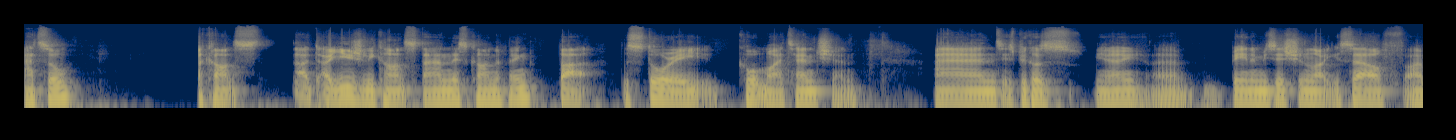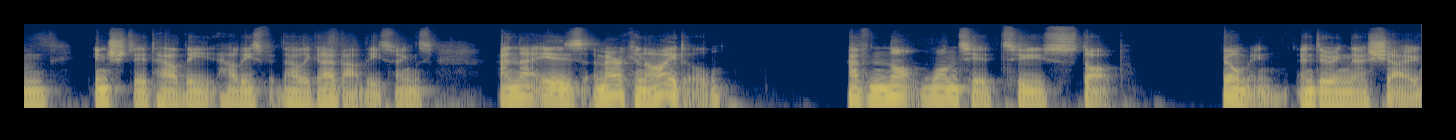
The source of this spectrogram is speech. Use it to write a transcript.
at all. I can't. I, I usually can't stand this kind of thing, but the story caught my attention, and it's because you know, uh, being a musician like yourself, I'm interested how the how these how they go about these things, and that is American Idol have not wanted to stop filming and doing their show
